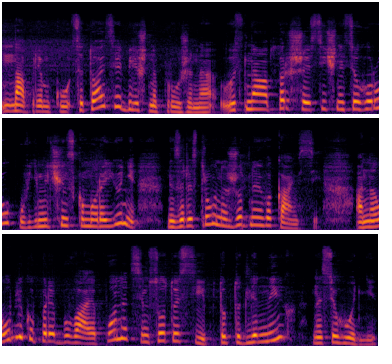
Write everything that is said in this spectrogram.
напрямку ситуація більш напружена. Ось на 1 січня цього року в Ємільчинському районі не зареєстровано жодної вакансії, а на обліку перебуває понад 700 осіб. Тобто для них на сьогодні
